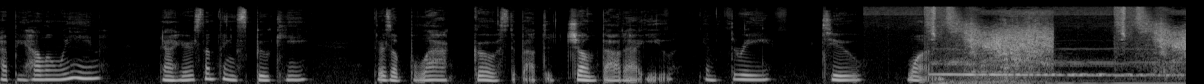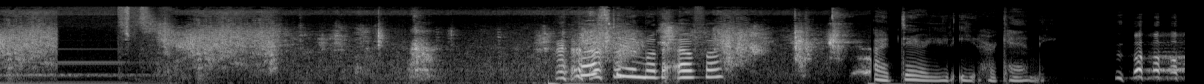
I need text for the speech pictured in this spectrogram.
Happy Halloween. Now, here's something spooky. There's a black ghost about to jump out at you. In three, two, one. Busted, mother Effa! I dare you to eat her candy.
